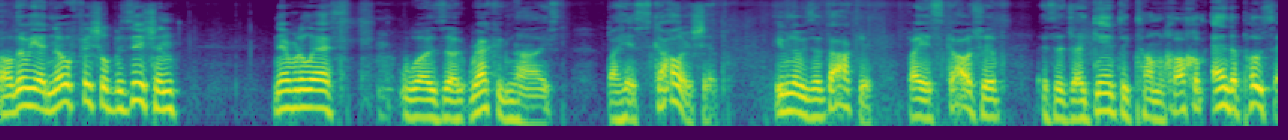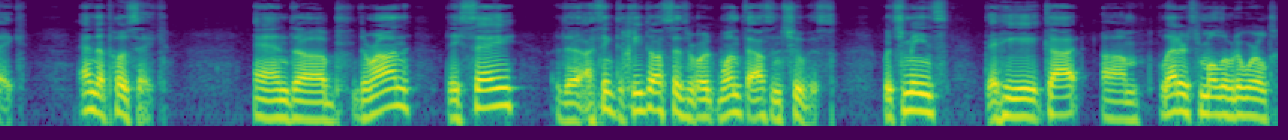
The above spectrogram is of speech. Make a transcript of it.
although he had no official position, nevertheless was uh, recognized by his scholarship, even though he's a doctor, by his scholarship as a gigantic Talmud Chacham and a posek, and a posek. And uh, the Ran, they say, the, I think the Chidah says wrote 1,000 shuvas, which means that he got um, letters from all over the world.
